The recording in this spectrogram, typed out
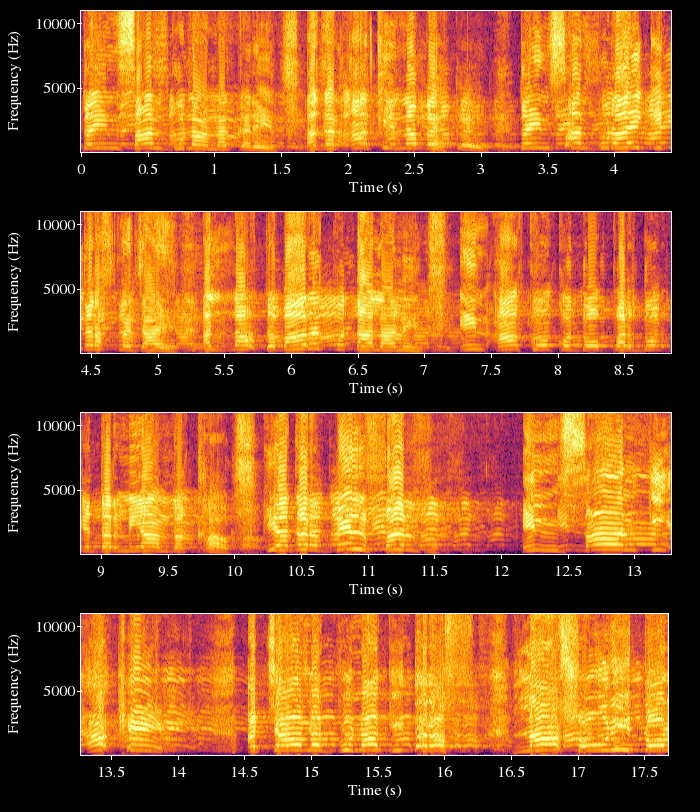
تو انسان گناہ نہ کرے۔ اگر آنکھیں نہ بہکے، تو انسان برائی کی طرف نہ جائے۔ اللہ تبارک و تعالیٰ نے ان آنکھوں کو دو پردوں کے درمیان رکھا کہ اگر بالفرض انسان کی آنکھیں اچانک گناہ کی طرف لاشعوری طور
